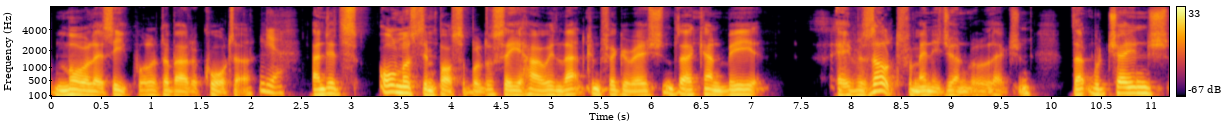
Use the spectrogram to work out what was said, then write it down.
more or less equal at about a quarter. Yeah. And it's almost impossible to see how, in that configuration, there can be a result from any general election that would change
